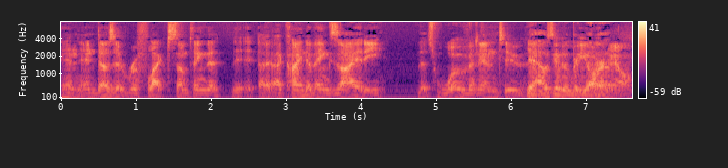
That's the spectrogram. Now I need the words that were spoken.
and and does it reflect something that a, a kind of anxiety that's woven into Yeah, I was gonna we are now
